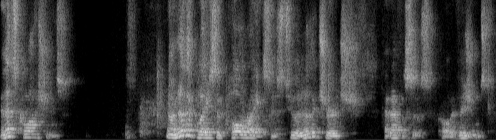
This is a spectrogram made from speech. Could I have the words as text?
And that's Colossians. Now, another place that Paul writes is to another church at Ephesus called Ephesians.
